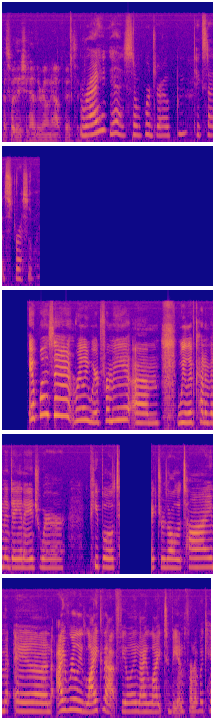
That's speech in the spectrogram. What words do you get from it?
That's why they should have their own outfits. Right? Yeah, so wardrobe takes that stress away. It wasn't really weird for me. Um, we live kind of in a day and age where people take pictures all the time, and I really like that feeling. I like to be in front of a camera.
